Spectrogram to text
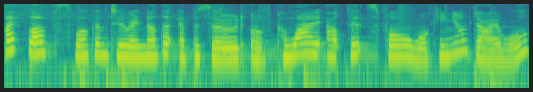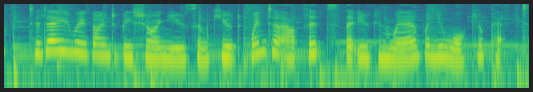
Hi Fluffs, welcome to another episode of Kawaii Outfits for Walking Your Direwolf. Today we're going to be showing you some cute winter outfits that you can wear when you walk your pet.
